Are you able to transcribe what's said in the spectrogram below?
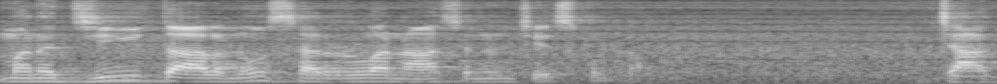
మన జీవితాలను సర్వనాశనం చేసుకుంటాం. జాగ్రత్త.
